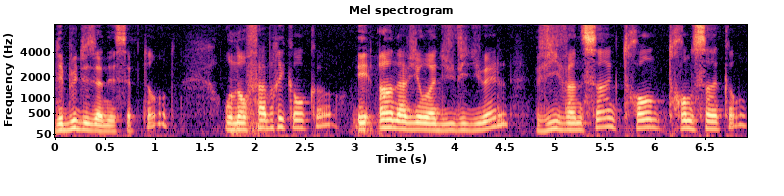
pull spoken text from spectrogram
début des années 70, on en fabrique encore. Et un avion individuel vit 25, 30, 35 ans.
